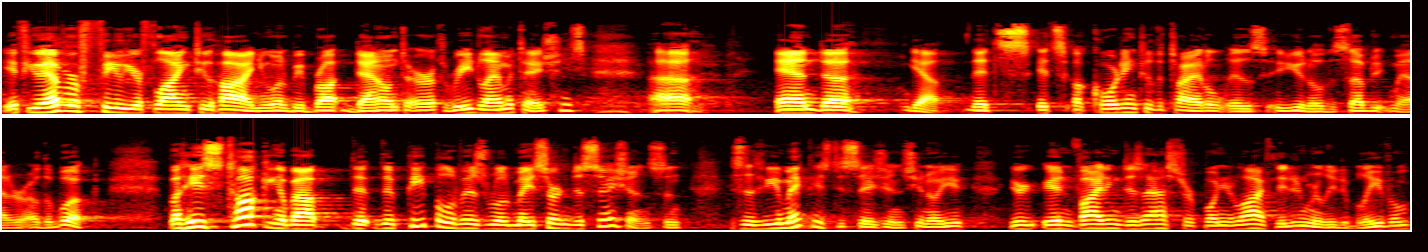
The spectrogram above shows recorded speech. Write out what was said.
if you ever feel you're flying too high and you want to be brought down to earth, read Lamentations. Uh, and uh, yeah, it's it's according to the title is you know the subject matter of the book. But he's talking about the, the people of Israel made certain decisions, and he says if you make these decisions, you know you you're inviting disaster upon your life. They didn't really believe him,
